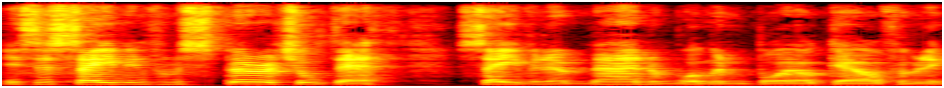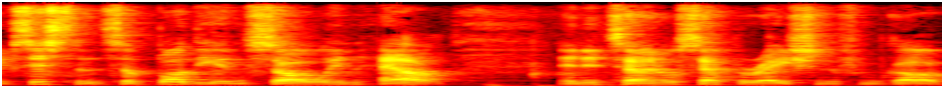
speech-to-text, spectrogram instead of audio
It's a saving from spiritual death, saving a man, woman, boy, or girl from an existence of body and soul in hell, in eternal separation from God.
